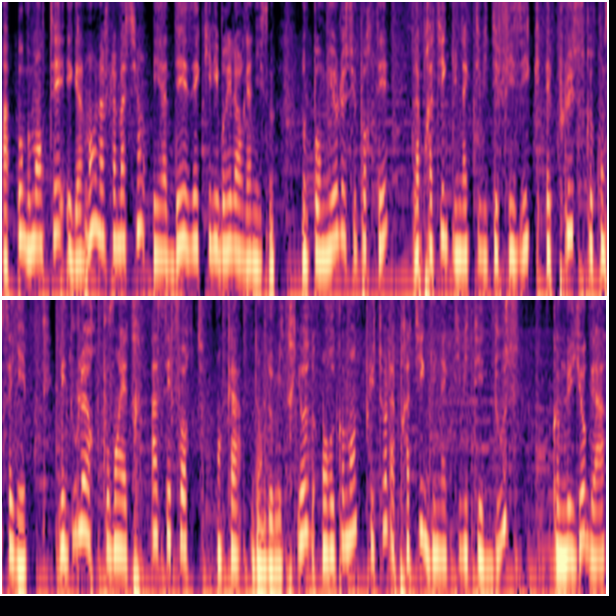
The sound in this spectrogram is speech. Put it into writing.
à augmenter également l'inflammation et à déséquilibrer l'organisme. Donc pour mieux le supporter, la pratique d'une activité physique est plus que conseillée. Les douleurs pouvant être assez fortes en cas d'endométriose, on recommande plutôt la pratique d'une activité douce comme le yoga,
